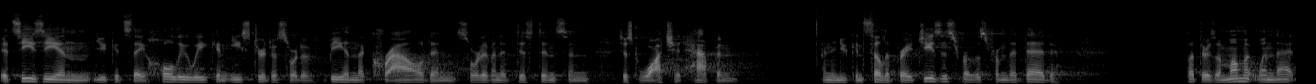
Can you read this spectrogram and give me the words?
it's easy in, you could say, Holy Week and Easter to sort of be in the crowd and sort of in a distance and just watch it happen. And then you can celebrate Jesus rose from the dead. But there's a moment when that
